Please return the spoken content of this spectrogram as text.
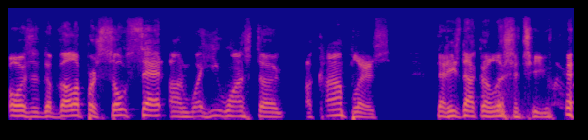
or is the developer so set on what he wants to accomplish that he's not going to listen to you?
